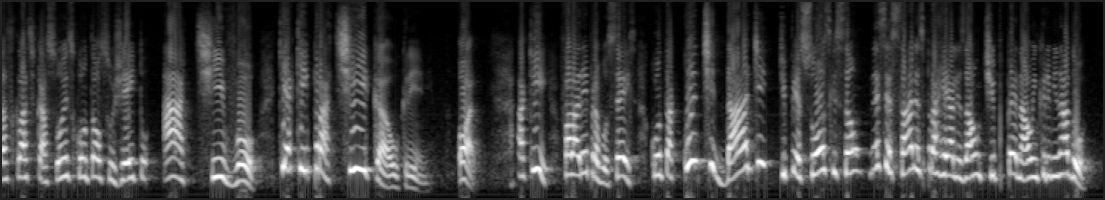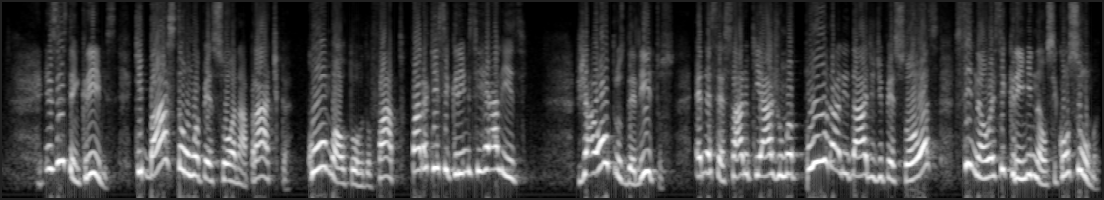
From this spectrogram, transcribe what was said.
das classificações quanto ao sujeito ativo, que é quem pratica o crime. Ora, Aqui falarei para vocês quanto à quantidade de pessoas que são necessárias para realizar um tipo penal incriminador. Existem crimes que bastam uma pessoa na prática, como autor do fato, para que esse crime se realize. Já outros delitos, é necessário que haja uma pluralidade de pessoas, senão esse crime não se consuma.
